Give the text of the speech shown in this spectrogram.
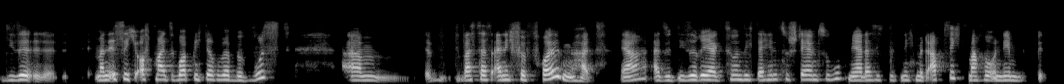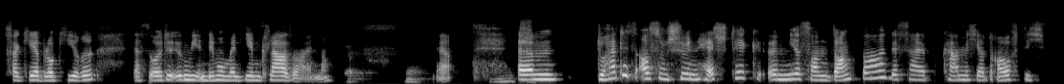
diese, man ist sich oftmals überhaupt nicht darüber bewusst, ähm, was das eigentlich für Folgen hat. Ja, also diese Reaktion, sich dahinzustellen, zu hupen, ja, dass ich das nicht mit Absicht mache und den Verkehr blockiere, das sollte irgendwie in dem Moment jedem klar sein. Ne? Ja. ja. ja. Ähm, du hattest auch so einen schönen Hashtag, äh, mir son dankbar, deshalb kam ich ja drauf, dich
